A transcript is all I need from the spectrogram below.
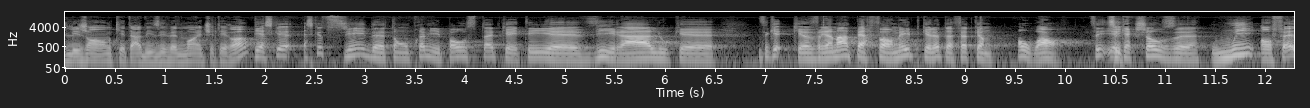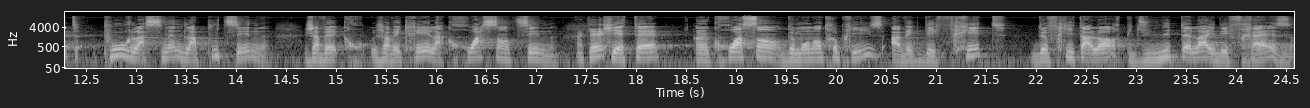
les gens qui étaient à des événements, etc. Puis est-ce que, tu te souviens de ton premier post peut-être qui a été euh, viral ou que, que- qui a vraiment performé puis que là, tu as fait comme Oh wow! Il y a C'est- quelque chose. euh, Oui, en fait, pour la semaine de la poutine, j'avais créé la croissantine, qui était un croissant de mon entreprise avec des frites, de frites à l'or, puis du Nutella et des fraises.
